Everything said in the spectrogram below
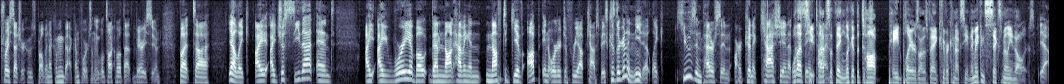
Troy Stecher, who's probably not coming back. Unfortunately, we'll talk about that very soon. But uh, yeah, like I, I just see that and. I, I worry about them not having en- enough to give up in order to free up cap space because they're going to need it. Like Hughes and Pettersson are going to cash in at Well, the that's same time. that's the thing. Look at the top paid players on this Vancouver Canucks team. They're making six million dollars. Yeah.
